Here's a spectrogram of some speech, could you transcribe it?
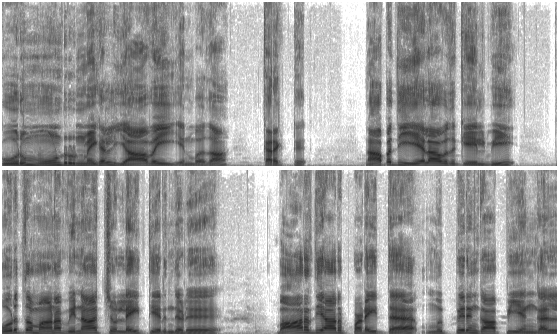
கூறும் மூன்று உண்மைகள் யாவை என்பதுதான் கரெக்டு நாற்பத்தி ஏழாவது கேள்வி பொருத்தமான வினாச்சொல்லை தேர்ந்தெடு. பாரதியார் படைத்த முப்பெருங்காப்பியங்கள்.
